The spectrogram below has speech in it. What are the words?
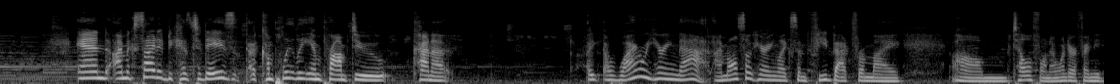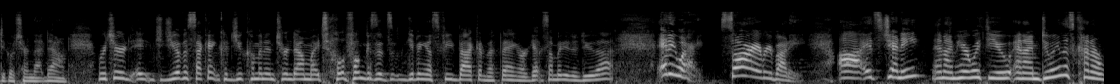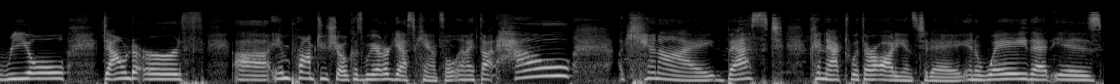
And I'm excited because today's a completely impromptu kind of. Uh, why are we hearing that? I'm also hearing like some feedback from my um, telephone. I wonder if I need to go turn that down. Richard, eh, did you have a second? Could you come in and turn down my telephone because it's giving us feedback in the thing, or get somebody to do that? Anyway, sorry everybody. Uh, it's Jenny, and I'm here with you, and I'm doing this kind of real, down to earth, uh, impromptu show because we had our guest cancel, and I thought, how can I best connect with our audience today in a way that is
